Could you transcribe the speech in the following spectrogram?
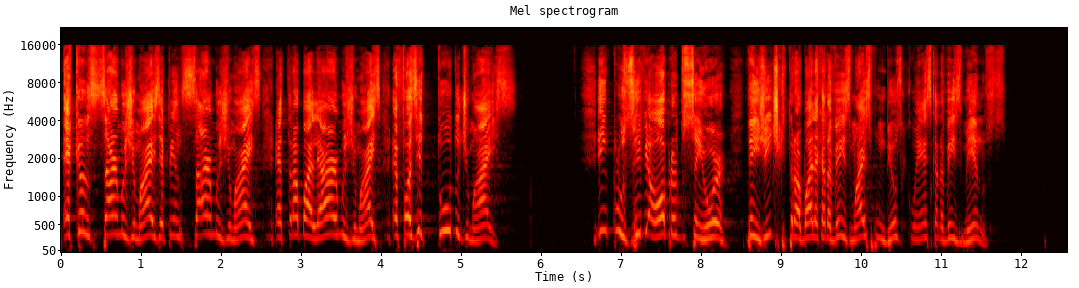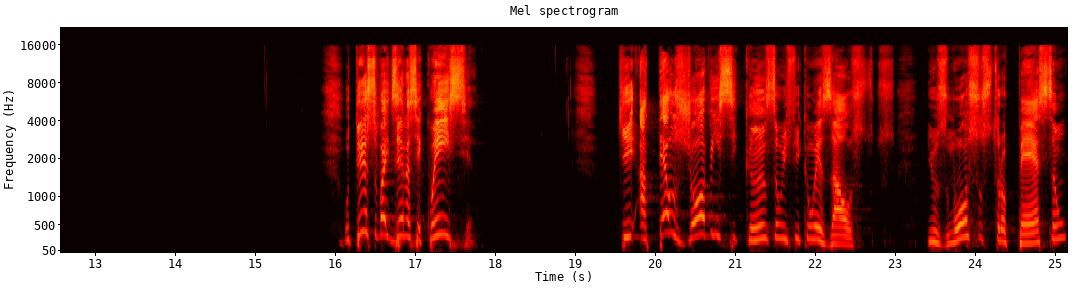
É cansarmos demais, é pensarmos demais, é trabalharmos demais, é fazer tudo demais. Inclusive a obra do Senhor. Tem gente que trabalha cada vez mais com Deus que conhece cada vez menos. O texto vai dizer na sequência que até os jovens se cansam e ficam exaustos, e os moços tropeçam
